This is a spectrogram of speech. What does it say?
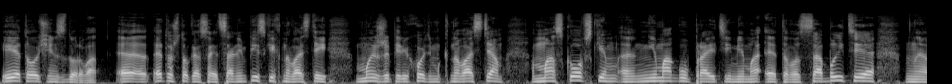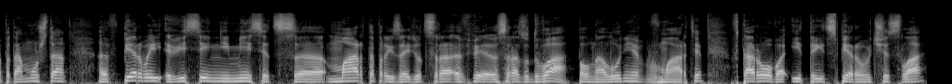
И это очень здорово. Э, Это что касается олимпийских новостей. Мы же переходим к новостям московским. Э, Не могу пройти мимо этого события, потому что в первый весенний месяц марта произойдет сра- сразу два полнолуния в марте. 2 и 31 числа.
